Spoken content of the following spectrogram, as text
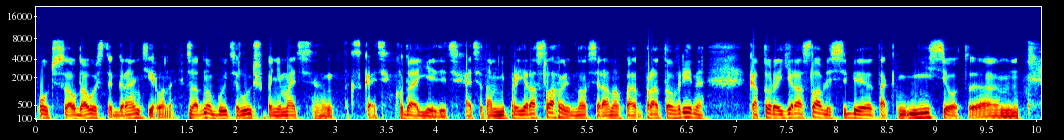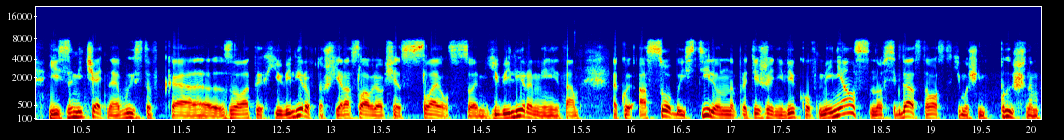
полчаса удовольствия гарантированы. Заодно будете лучше понимать, э, так сказать, куда едете. Хотя там не про Ярославль, но все равно про, то время, которое Ярославль себе так несет. Эм, есть замечательная выставка золотых ювелиров, потому что Ярославль вообще славился своими ювелирами, и там такой особый стиль, он на протяжении веков менялся, но всегда оставался таким очень пышным,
